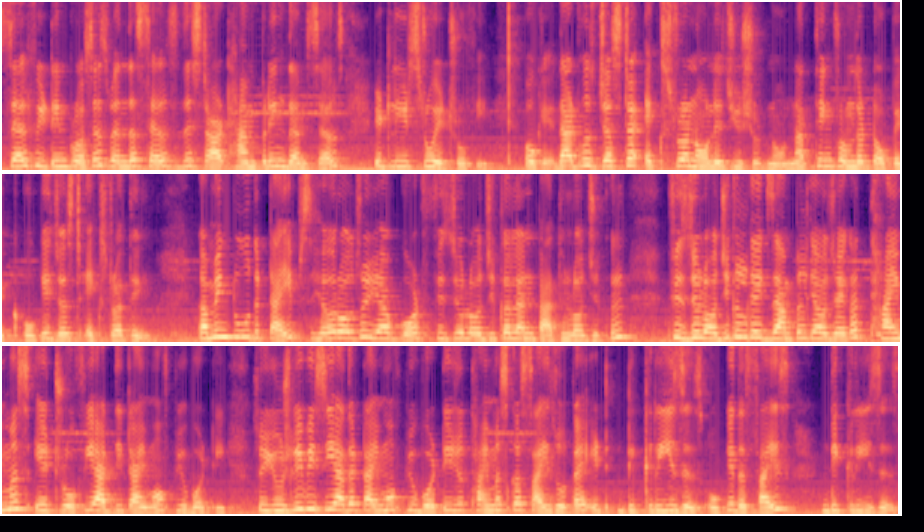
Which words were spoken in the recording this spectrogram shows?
self eating process when the cells they start hampering them cells it leads to atrophy okay that was just a extra knowledge you should know nothing from the topic okay just extra thing coming to the types here also you have got physiological and pathological physiological का एग्ज़ाम्पल क्या हो जाएगा thymus atrophy at the time of puberty so usually we see at the time of puberty जो थाइमस का साइज़ होता है it decreases okay the size decreases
